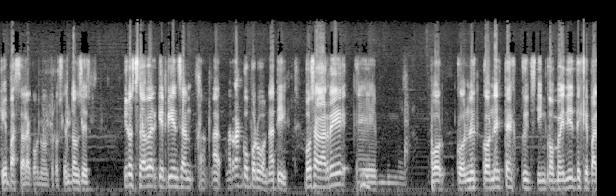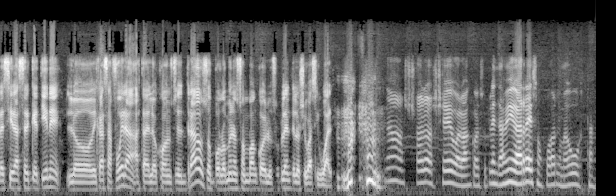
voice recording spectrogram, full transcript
¿qué pasará con otros? Entonces, quiero saber qué piensan. Arranco por vos, Nati. Vos agarré eh, por, con, con estos inconvenientes que pareciera ser que tiene, ¿lo dejás afuera hasta de los concentrados o por lo menos a un banco de los suplentes lo llevas igual? No, yo lo llevo al banco de suplentes. A mí Garré es un jugador que me gusta.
